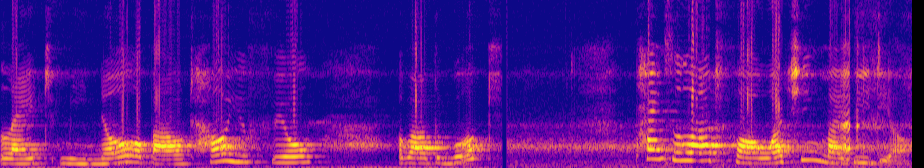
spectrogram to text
let me know about how you feel about the book. Thanks a lot for watching my video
